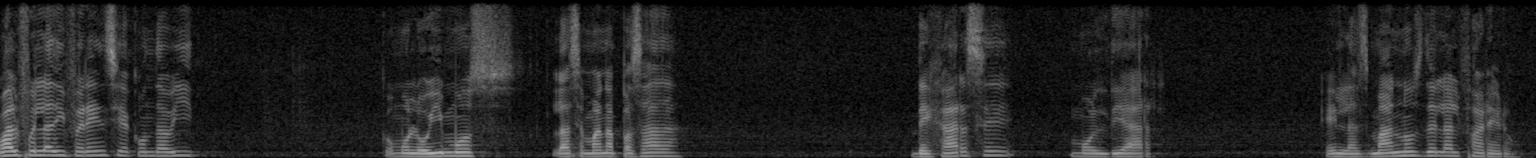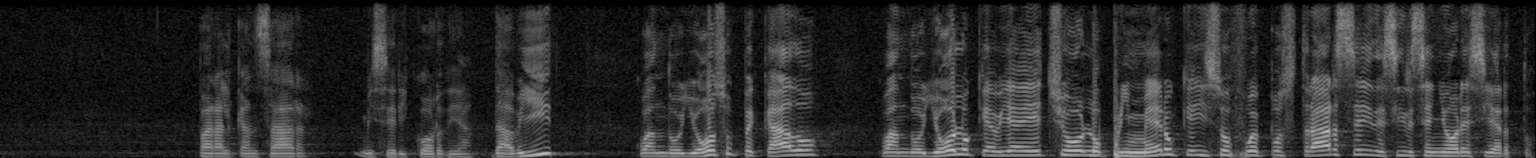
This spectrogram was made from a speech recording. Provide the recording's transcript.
¿Cuál fue la diferencia con David? Como lo vimos la semana pasada, dejarse moldear en las manos del alfarero para alcanzar misericordia. David, cuando oyó su pecado, cuando oyó lo que había hecho, lo primero que hizo fue postrarse y decir, Señor, es cierto,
